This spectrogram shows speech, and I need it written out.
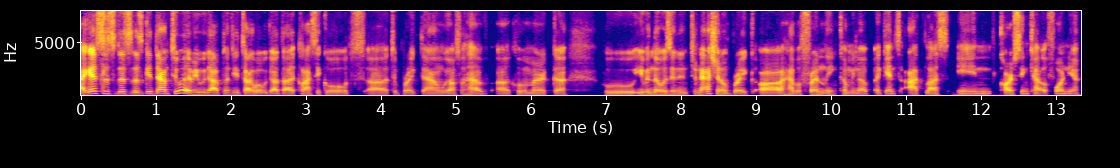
I guess let's, let's let's get down to it. I mean, we got plenty to talk about. We got the Clásicos uh, to break down. We also have uh, Club America, who, even though it's an international break, uh, have a friendly coming up against Atlas in Carson, California.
